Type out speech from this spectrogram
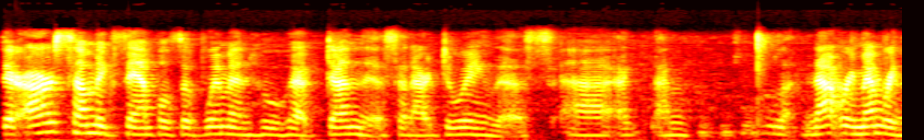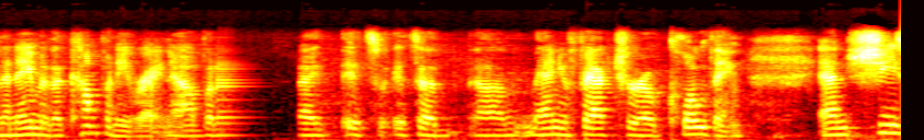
there are some examples of women who have done this and are doing this. Uh, I, am not remembering the name of the company right now, but I, it's it's a um, manufacturer of clothing, and she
